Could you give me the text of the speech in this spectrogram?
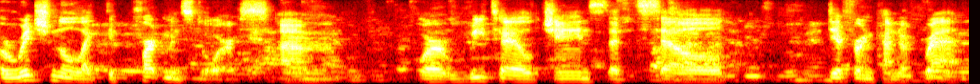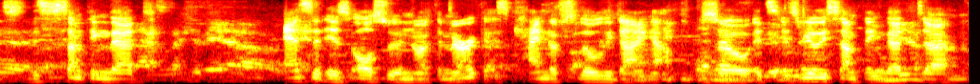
original like department stores um, or retail chains that sell different kind of brands. This is something that as it is also in north america is kind of slowly dying out. So it's, it's really something that um,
